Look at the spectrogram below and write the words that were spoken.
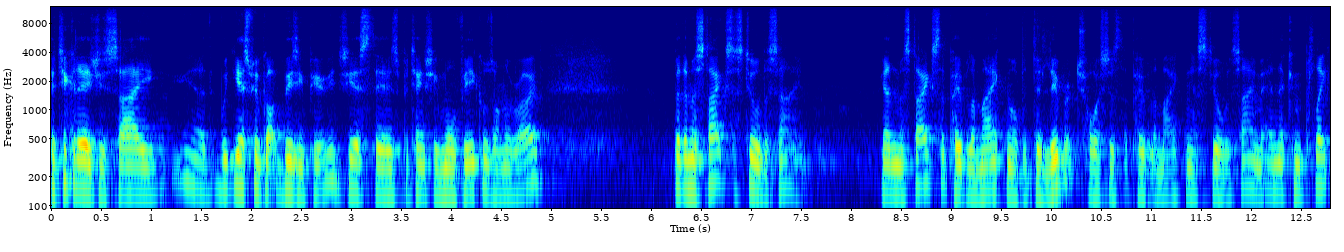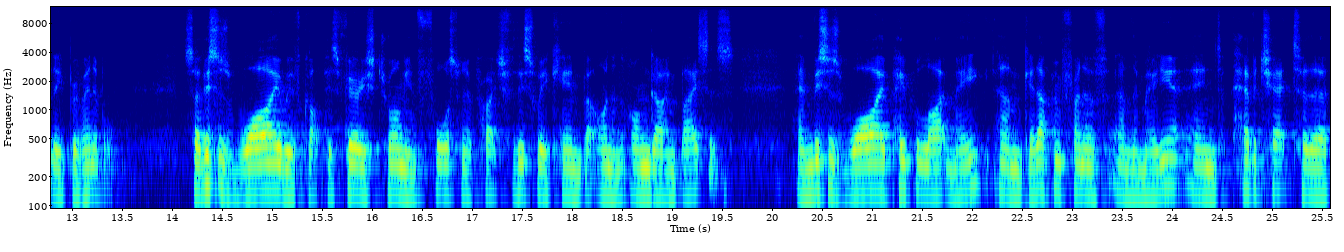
particularly as you say, you know, yes, we've got busy periods. Yes, there's potentially more vehicles on the road, but the mistakes are still the same. You know, the mistakes that people are making or the deliberate choices that people are making are still the same and they're completely preventable. So this is why we've got this very strong enforcement approach for this weekend, but on an ongoing basis. And this is why people like me um, get up in front of um, the media and have a chat to the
